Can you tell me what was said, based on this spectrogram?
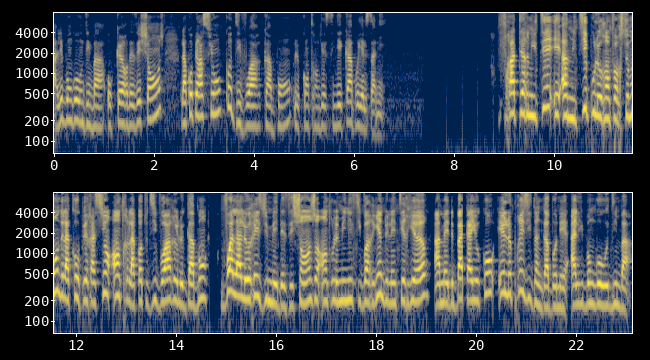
Ali Bongo Ondimba au cœur des échanges. La coopération Côte d'Ivoire-Gabon, le compte rendu est signé Gabriel Zani. Fraternité et amitié pour le renforcement de la coopération entre la Côte d'Ivoire et le Gabon voilà le résumé des échanges entre le ministre ivoirien de l'Intérieur, Ahmed Bakayoko, et le président gabonais Ali Bongo Odimba.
